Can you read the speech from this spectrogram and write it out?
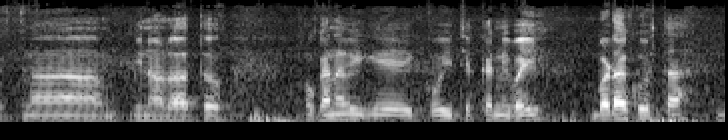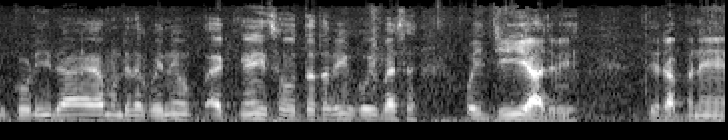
ਆਪਣਾ ਬਿਨਾਂ ਔਲਾਦ ਤੋਂ ਉਹ ਕਹਿੰਦਾ ਵੀ ਕਿ ਕੋਈ ਚੱਕਰ ਨਹੀਂ ਬਾਈ, ਬੜਾ ਖੁਸ਼ ਤਾਂ ਵੀ ਕੁੜੀ ਦਾ ਆ, ਮੁੰਡੇ ਦਾ ਕੋਈ ਨਹੀਂ, ਉਹ ਅੱਗੇ ਨਹੀਂ ਸੋਚਦਾ ਤਾਂ ਵੀ ਕੋਈ ਬਸ ਕੋਈ ਜੀ ਆ ਜਾਵੇ। ਤੇ ਰੱਬ ਨੇ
